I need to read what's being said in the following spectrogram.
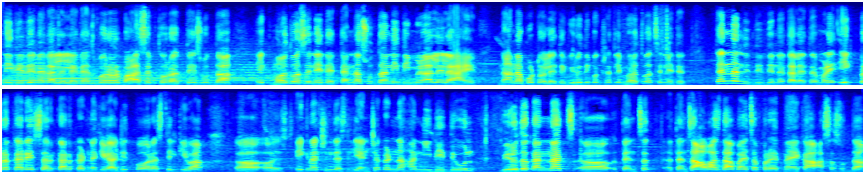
निधी देण्यात आलेला आहे त्याचबरोबर बाळासाहेब थोरात ते सुद्धा एक महत्त्वाचे नेते आहेत. त्यांनासुद्धा निधी मिळालेला आहे. नाना पटोले ते विरोधी पक्षातले महत्त्वाचे नेते आहेत. त्यांना निधी देण्यात आला आहे. त्यामुळे एक प्रकारे सरकारकडनं किंवा अजित पवार असतील किंवा एकनाथ शिंदे असतील यांच्याकडनं हा निधी देऊन विरोधकांनाच त्यांचं त्यांचा आवाज दाबायचा प्रयत्न आहे का असा सुद्धा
